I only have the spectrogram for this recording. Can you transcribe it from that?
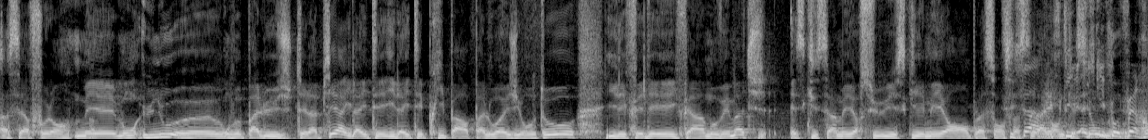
assez, affolant. Mais bon, Unou, euh, on veut pas lui jeter la pierre. Il a été, il a été pris par Palois et Giroto. Il fait, des, il fait un mauvais match. Est-ce qu'il est un meilleur, est-ce qu'il est meilleur en remplaçant Ça, c'est la grande qu question. Est-ce qu'il faut mais... faire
